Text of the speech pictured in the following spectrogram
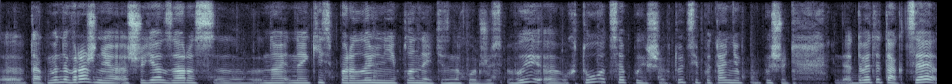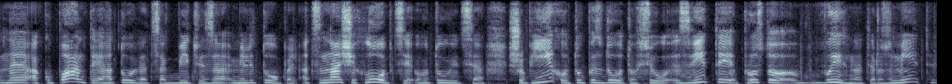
Е, Так, в мене враження, що я зараз е, на, на якійсь паралельній планеті знаходжусь. Ви е, хто це пише? Хто ці питання пишуть? Е, Давайте так, це не окупанти готуються к битві за Мелітополь, а це наші хлопці готуються, щоб їх, оту пиздоту, всю звідти просто вигнати, розумієте?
